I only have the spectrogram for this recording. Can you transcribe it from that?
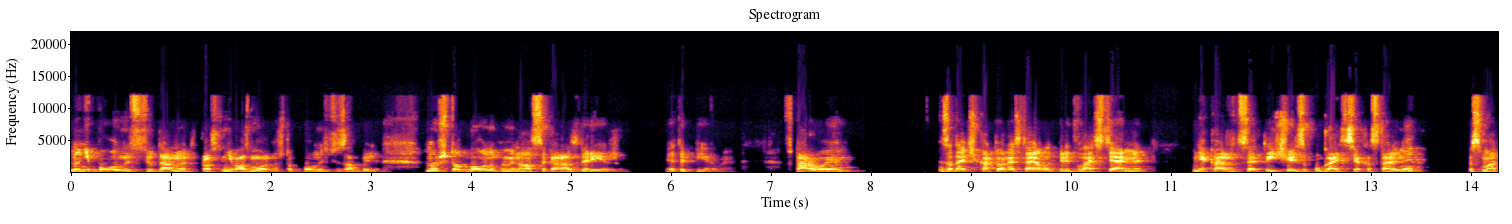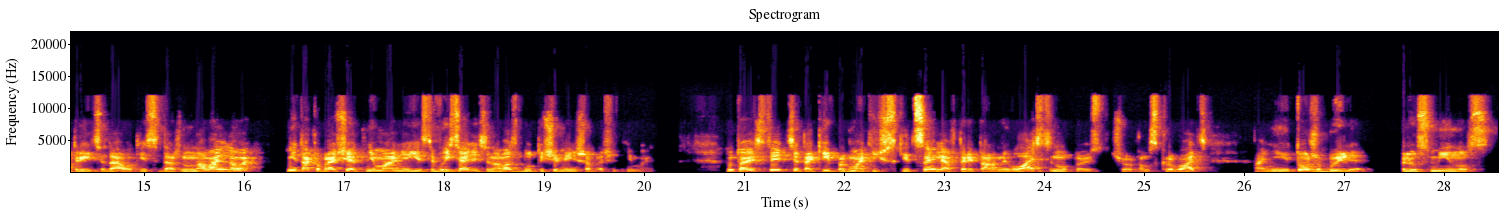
ну, не полностью, да, но это просто невозможно, чтобы полностью забыли, ну, чтобы он упоминался гораздо реже. Это первое. Второе, задача, которая стояла перед властями, мне кажется, это еще и запугать всех остальных. Посмотрите, да, вот если даже на Навального не так обращают внимание. Если вы сядете, на вас будут еще меньше обращать внимание. Ну, то есть эти такие прагматические цели авторитарной власти, ну, то есть что там скрывать, они тоже были плюс-минус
